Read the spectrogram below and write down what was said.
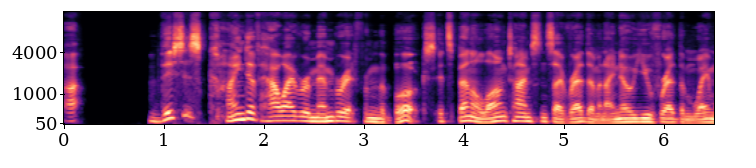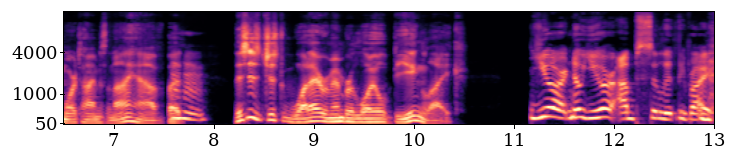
Uh, this is kind of how I remember it from the books. It's been a long time since I've read them, and I know you've read them way more times than I have, but Mhm. this is just what I remember Loial being like. You are no, you are absolutely right.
